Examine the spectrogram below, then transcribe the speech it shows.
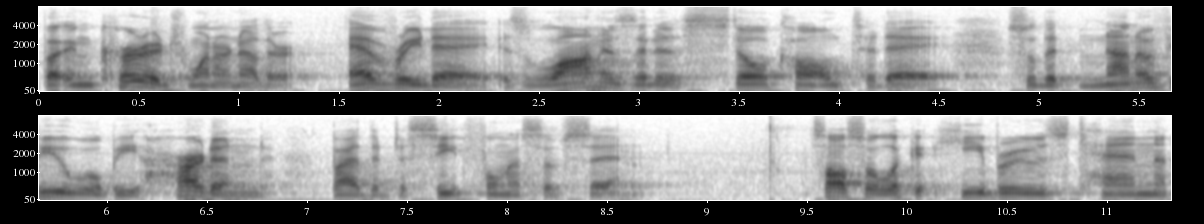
But encourage one another every day, as long as it is still called today, so that none of you will be hardened by the deceitfulness of sin. Let's also look at Hebrews 10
